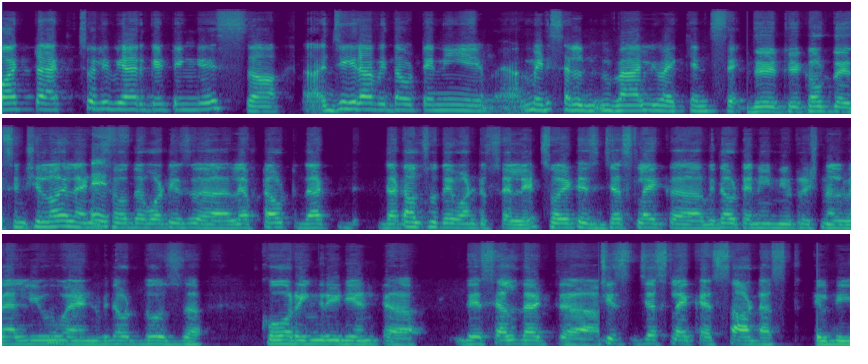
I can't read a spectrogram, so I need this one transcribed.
what actually we are getting is uh, uh, jeera without any uh, medicinal value, I can say. they take out the essential oil and Yes. So the what is uh, left out that that also they want to sell it. So it is just like uh, without any nutritional value and without those uh, core ingredient uh, they sell that uh, which is just like a sawdust. They'll be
